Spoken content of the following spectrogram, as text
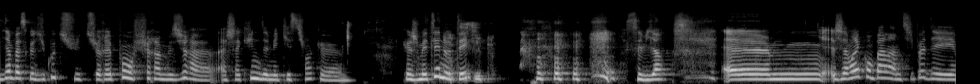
bien parce que du coup, tu, tu, réponds au fur et à mesure à, chacune de mes questions que, que je m'étais notées. c'est bien. Euh, j'aimerais qu'on parle un petit peu des,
